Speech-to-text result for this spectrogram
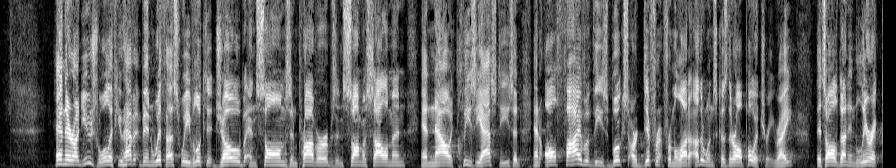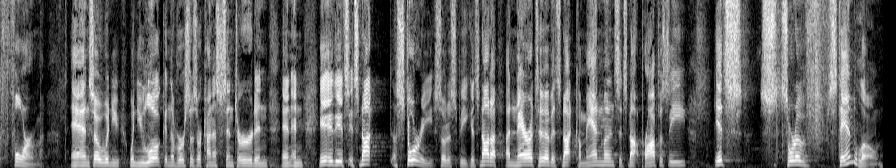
and they're unusual. If you haven't been with us, we've looked at Job and Psalms and Proverbs and Song of Solomon and now Ecclesiastes. And, and all five of these books are different from a lot of other ones because they're all poetry, right? It's all done in lyric form. And so when you when you look and the verses are kind of centered and and and it, it's it's not a story, so to speak. It's not a, a narrative, it's not commandments, it's not prophecy. It's sort of standalone.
